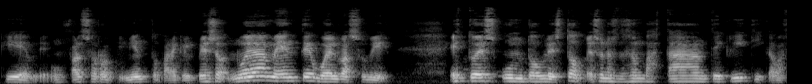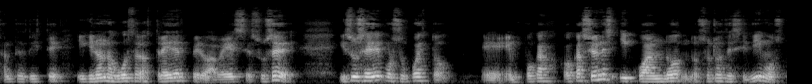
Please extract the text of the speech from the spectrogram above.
quiebre, un falso rompimiento para que el precio nuevamente vuelva a subir. Esto es un doble stop. Es una situación bastante crítica, bastante triste y que no nos gusta a los traders, pero a veces sucede. Y sucede, por supuesto, eh, en pocas ocasiones y cuando nosotros decidimos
